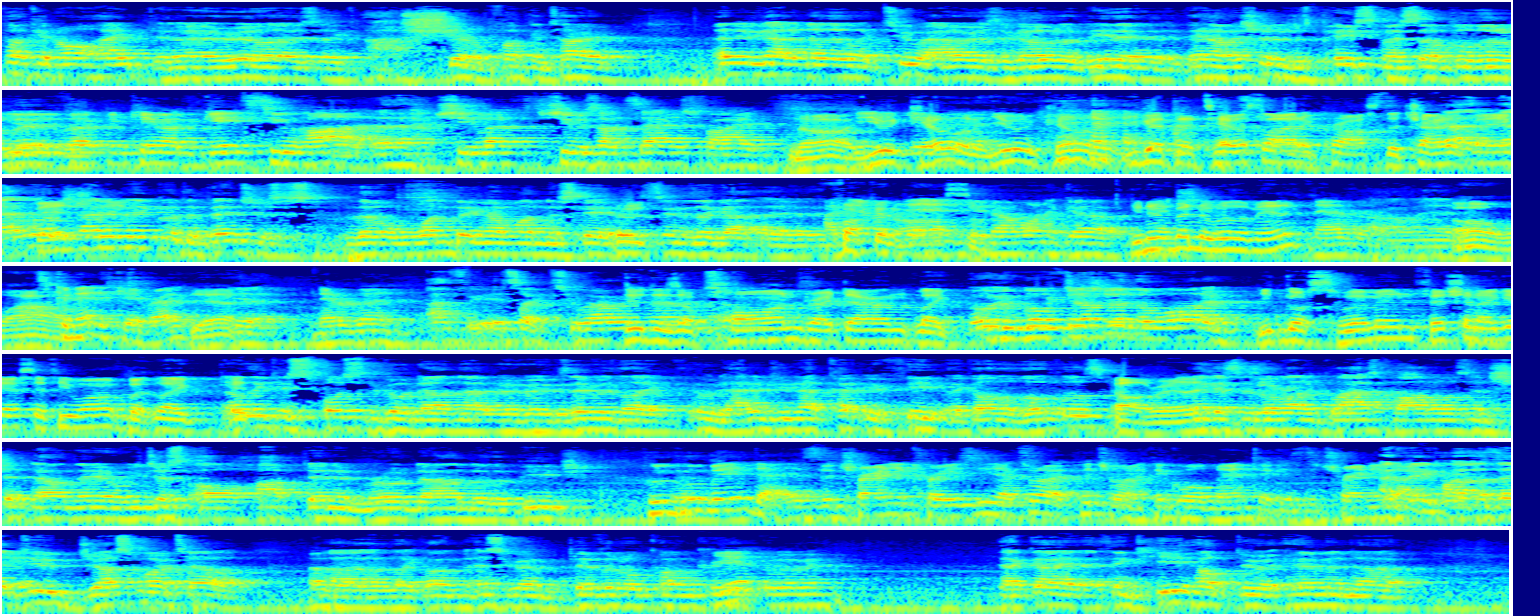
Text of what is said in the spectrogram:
Fucking all hyped, and I realized like, oh shit, I'm fucking tired. And then we got another like two hours ago to be there. Like, damn, I should have just paced myself a little You bit. but- fucking came out the gates too hot. She left. She was unsatisfied. No, you were killing it. You were killing it. You got that tail slide across the China That, Bank that little bench China thing. bank with the bench is the one thing I wanted to skate It was- as soon as I got there. I've Fucking never been, awesome. dude. I want to go. You never been to year. Willimantic? Never. Oh man. Oh wow. It's Connecticut, right? Yeah. Yeah. Never been. I think it's like two hours. Dude, there's a drive or something. pond right down. Like Oh, we, You go we jumped fishing? in the water. you can go swimming, fishing, I guess, if you want. But like, I don't it- think you're supposed to go down that river because they were like, "Dude, how did you not cut your feet?" Like all the locals. Oh, really? I guess there's a lot of glass bottles and shit down there. We just all hopped in and rode down to the beach. Who, who made that? Is the tranny crazy? That's what I picture when I think of Romantic. Is the tranny I like think uh, that dude, Just Martel, Okay. uh, like on Instagram, Pivotal Concrete, Yeah. or whatever. That guy, I think he helped do it. Him and uh,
